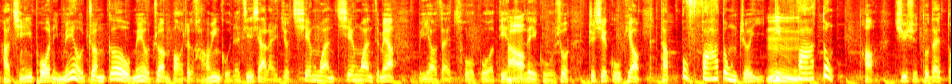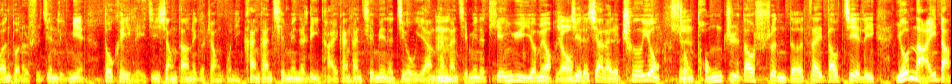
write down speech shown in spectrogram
啊，前一波你没有赚够，没有赚饱这个航运股的，接下来就千万千万怎么样，不要再错过电子类股。我说这些股票它不发动者已，一发动，好，其实都在短短的时间里面都可以累积相当那个涨幅。你看看前面的立台，看看前面的九阳，看看前面的天域，有没有？有。接着下来的车用，从同志到顺德再到界林，有哪一档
